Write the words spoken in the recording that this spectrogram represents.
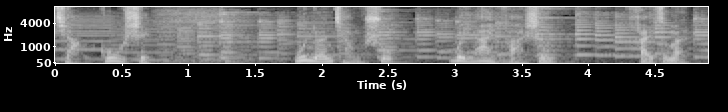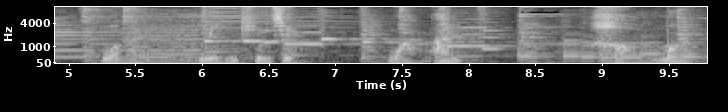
讲故事，温暖讲述，为爱发声。孩子们，我们明天见，晚安，好梦。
